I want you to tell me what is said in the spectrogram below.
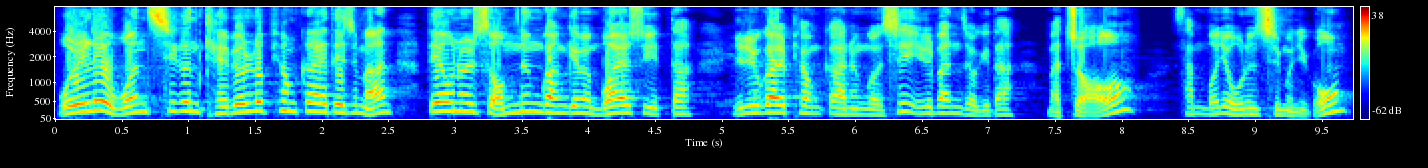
원래 원칙은 개별로 평가해야 되지만 떼어놓을 수 없는 관계면 뭐 할 수 있다? 일괄 평가하는 것이 일반적이다. 맞죠? 3번이 옳은 질문이고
